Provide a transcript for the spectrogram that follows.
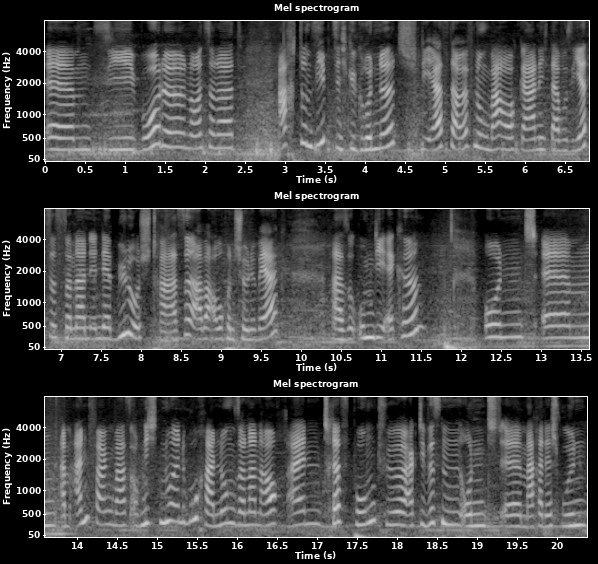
Ähm, sie wurde 1978 gegründet. Die erste Eröffnung war auch gar nicht da, wo sie jetzt ist, sondern in der Bülowstraße, aber auch in Schöneberg, also um die Ecke. Und ähm, am Anfang war es auch nicht nur eine Buchhandlung, sondern auch ein Treffpunkt für Aktivisten und äh, Macher der schwulen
